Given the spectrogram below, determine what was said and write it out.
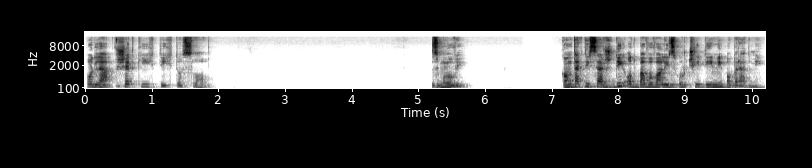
podľa všetkých týchto slov. Zmluvy. Kontakty sa vždy odbavovali s určitými obradmi.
